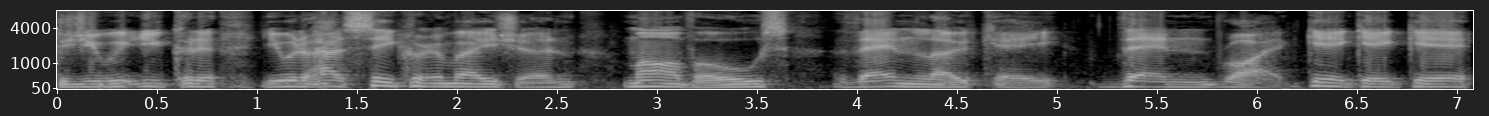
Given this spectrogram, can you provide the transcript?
because you you could you would have had Secret Invasion, Marvels, then Loki, then right gear gear gear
